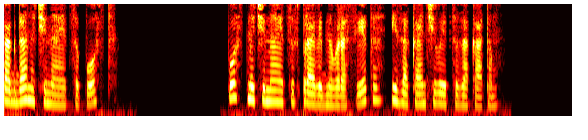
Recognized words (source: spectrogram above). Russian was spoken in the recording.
Когда начинается пост? Пост начинается с праведного рассвета и заканчивается закатом.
